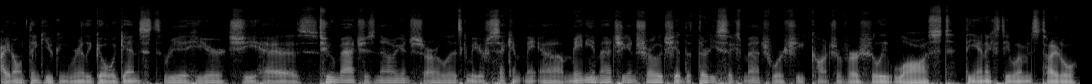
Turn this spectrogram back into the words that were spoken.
I don't think you can really go against Rhea here. She has two matches now against Charlotte. It's going to be her second ma- uh, Mania match against Charlotte. She had the 36 match where she controversially lost the NXT Women's title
